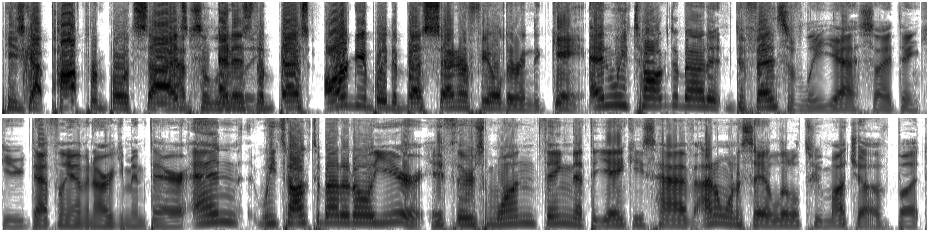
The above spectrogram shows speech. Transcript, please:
He's got pop from both sides, and is the best, arguably the best center fielder in the game. And we talked about it defensively. Yes, I think you definitely have an argument there. And we talked about it all year. If there's one thing that the Yankees have, I don't want to say a little too much of, but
